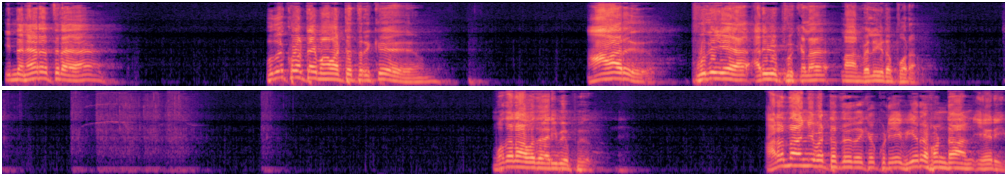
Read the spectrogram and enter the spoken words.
இந்த நேரத்தில் புதுக்கோட்டை மாவட்டத்திற்கு ஆறு புதிய அறிவிப்புகளை நான் வெளியிட போறேன். முதலாவது அறிவிப்பு. அறந்தாங்கி வட்டத்தில் இருக்கக்கூடிய வீரகொண்டான் ஏரி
